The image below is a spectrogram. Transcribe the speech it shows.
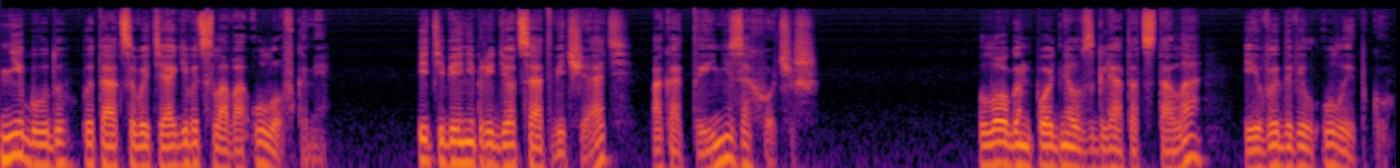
Не буду пытаться вытягивать слова уловками. И тебе не придется отвечать, пока ты не захочешь». Логан поднял взгляд от стола и выдавил улыбку.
